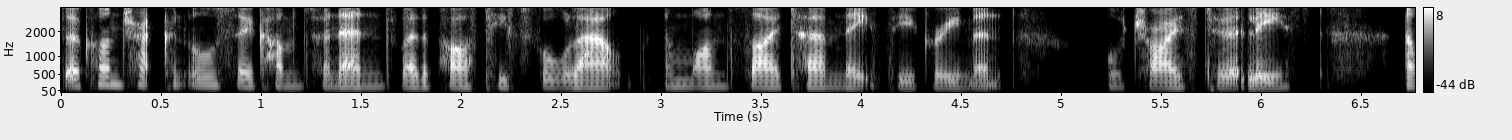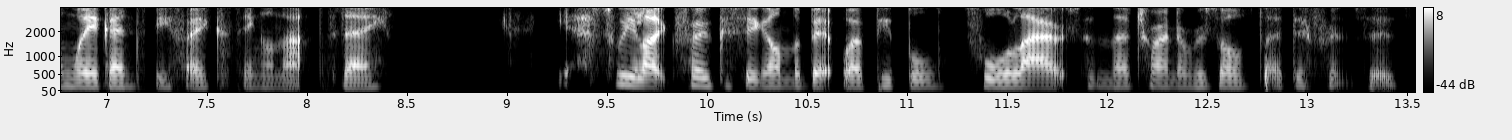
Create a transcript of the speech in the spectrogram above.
But a contract can also come to an end where the parties fall out and one side terminates the agreement, or tries to at least, and we're going to be focusing on that today yes, we like focusing on the bit where people fall out and they're trying to resolve their differences.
